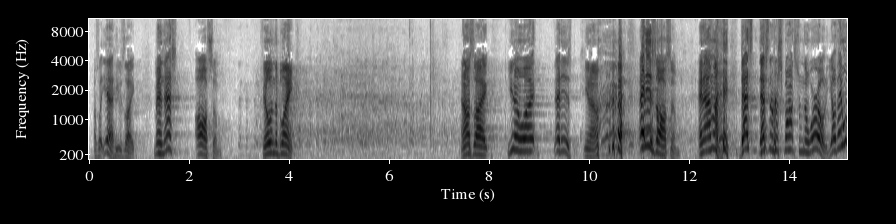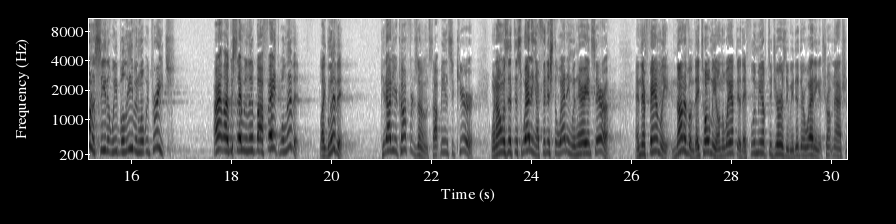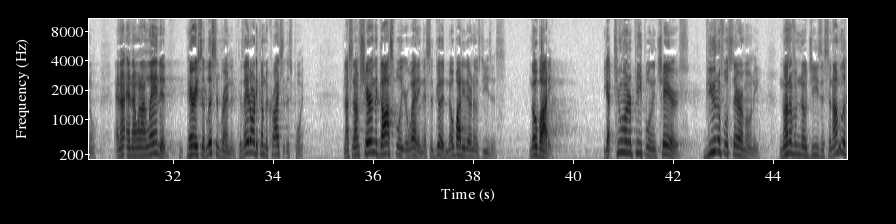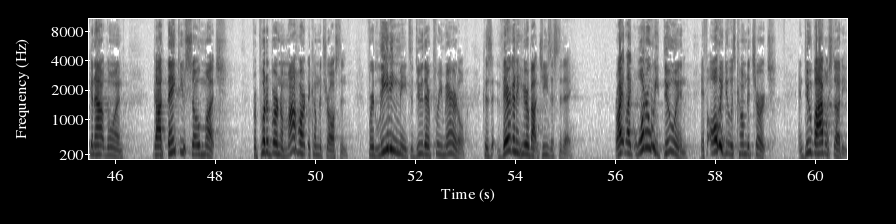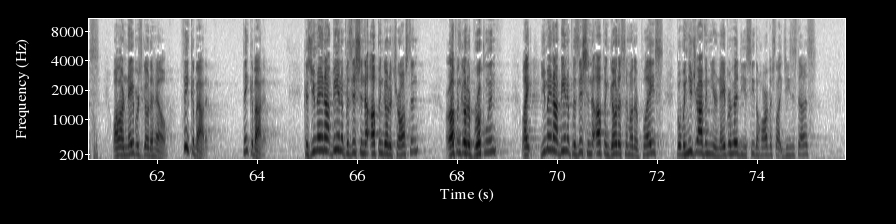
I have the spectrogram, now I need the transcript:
I was like, Yeah. He was like, Man, that's awesome. Fill in the blank. And I was like, You know what? That is, you know, that is awesome. And I'm like, that's, that's the response from the world. Yo, they want to see that we believe in what we preach. All right, like we say we live by faith, we'll live it. Like, live it. Get out of your comfort zone. Stop being secure. When I was at this wedding, I finished the wedding with Harry and Sarah and their family. None of them, they told me on the way up there, they flew me up to Jersey. We did their wedding at Trump National. And, I, and I, when I landed, Harry said, Listen, Brandon, because they'd already come to Christ at this point. And I said, I'm sharing the gospel at your wedding. They said, Good. Nobody there knows Jesus. Nobody. You got 200 people in chairs. Beautiful ceremony. None of them know Jesus. And I'm looking out going, God, thank you so much for put a burden on my heart to come to Charleston, for leading me to do their premarital, because they're going to hear about Jesus today. Right? Like, what are we doing if all we do is come to church and do Bible studies while our neighbors go to hell? Think about it. Think about it. Because you may not be in a position to up and go to Charleston or up and go to Brooklyn. Like, you may not be in a position to up and go to some other place, but when you drive into your neighborhood, do you see the harvest like Jesus does?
